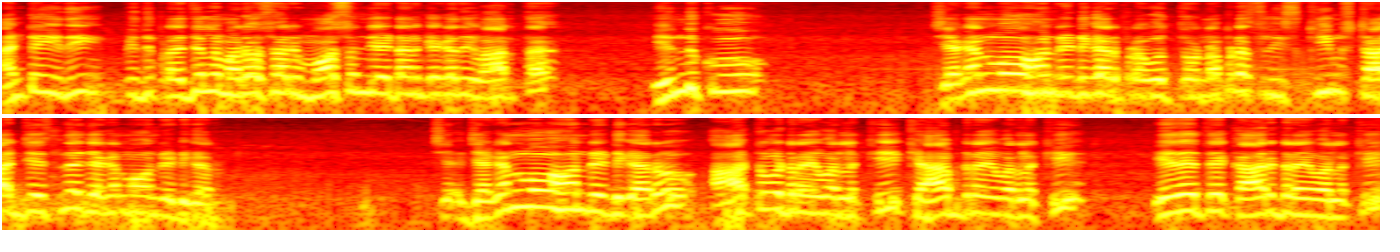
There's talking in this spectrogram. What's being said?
అంటే ఇది ఇది ప్రజలను మరోసారి మోసం చేయడానికే కదా ఈ వార్త? ఎందుకు? జగన్మోహన్ రెడ్డి గారు ప్రభుత్వం ఉన్నప్పుడు అసలు ఈ స్కీమ్ స్టార్ట్ చేసిందే జగన్మోహన్ రెడ్డి గారు. జ- జగన్మోహన్ రెడ్డి గారు ఆటో డ్రైవర్లకి క్యాబ్ డ్రైవర్లకి ఏదైతే కారు డ్రైవర్లకి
